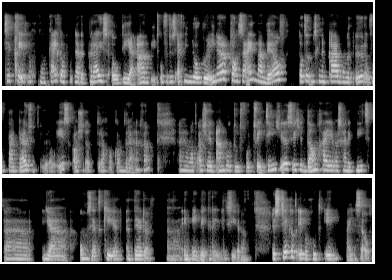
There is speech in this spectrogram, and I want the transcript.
tip geef nog van kijk dan goed naar de prijs ook die je aanbiedt. Of het dus echt die no-brainer kan zijn, maar wel dat het misschien een paar honderd euro of een paar duizend euro is, als je dat bedrag wel kan dragen. Uh, want als je een aanbod doet voor twee tientjes, weet je, dan ga je waarschijnlijk niet uh, je omzet keer een derde in één week realiseren. Dus check dat even goed in bij jezelf.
